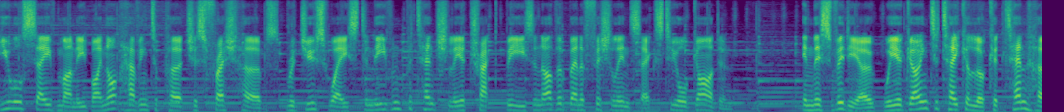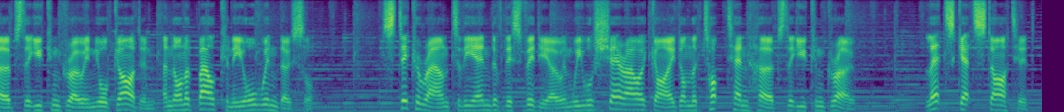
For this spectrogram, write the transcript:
You will save money by not having to purchase fresh herbs, reduce waste and even potentially attract bees and other beneficial insects to your garden. In this video, we are going to take a look at 10 herbs that you can grow in your garden and on a balcony or windowsill. Stick around to the end of this video and we will share our guide on the top 10 herbs that you can grow. Let's get started.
